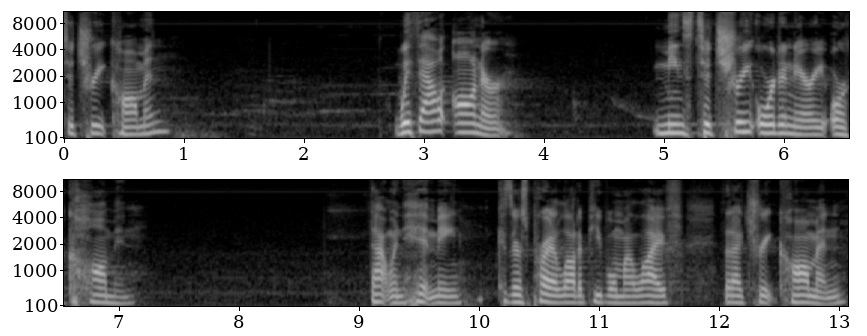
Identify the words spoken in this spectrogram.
to treat common. Without honor means to treat ordinary or common. That one hit me because there's probably a lot of people in my life that I treat common.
